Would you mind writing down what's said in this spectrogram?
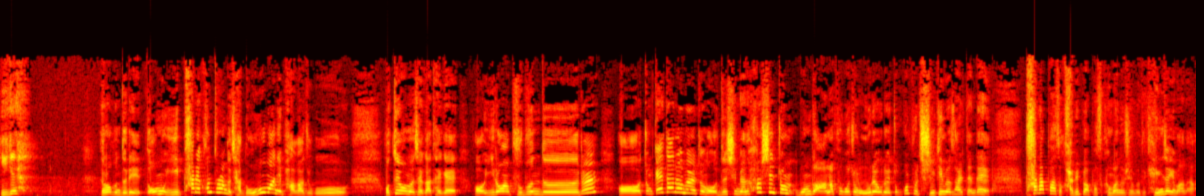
이게 여러분들이 너무 이 팔의 컨트롤한 걸 제가 너무 많이 봐가지고 어떻게 보면 제가 되게 어, 이러한 부분들을 어, 좀 깨달음을 좀 얻으시면 훨씬 좀 몸도 안 아프고 좀 오래오래 좀 골프를 즐기면서 할 텐데 팔 아파서 갈비뼈 아파서 그만두시는 분들 굉장히 많아요.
